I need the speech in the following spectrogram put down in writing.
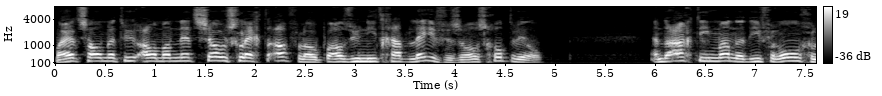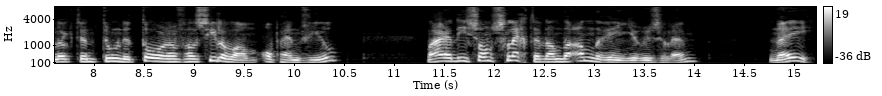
maar het zal met u allemaal net zo slecht aflopen als u niet gaat leven zoals God wil. En de achttien mannen die verongelukten toen de toren van Siloam op hen viel, waren die soms slechter dan de anderen in Jeruzalem? Nee,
